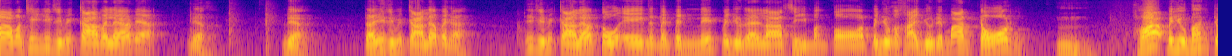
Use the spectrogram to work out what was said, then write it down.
ลาวันที่ยี่สิบพิกาไปแล้วเนี่ย เนี่ยเนี่ยได้ยี่สิบพิกาแล้วเป็นไงยี่สิบพิกาแล้วตัวเองเนี่ยเป็นเป็นนิดไปอยู่ในราศีมังกรไปอยู่กับใครอยู่ในบ้านโจรอืมพระไปอยู่บ้านโจ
